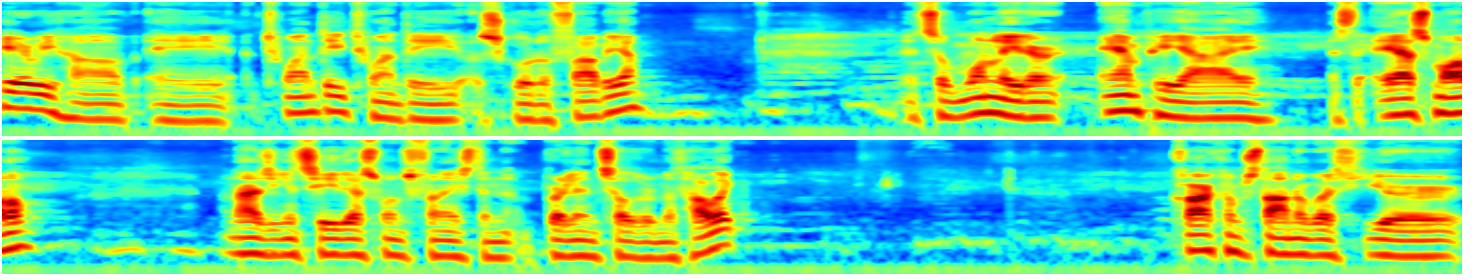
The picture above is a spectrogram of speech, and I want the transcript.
Here we have a 2020 Skoda Fabia. It's a 1 litre MPI, it's the S model. And as you can see, this one's finished in brilliant silver metallic. Car comes standard with your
